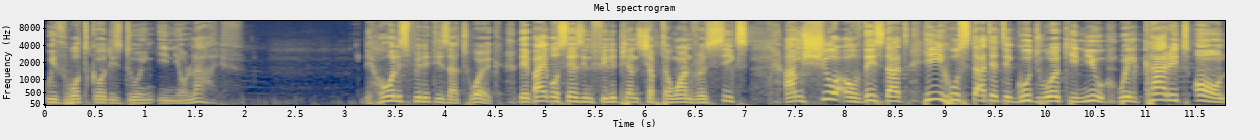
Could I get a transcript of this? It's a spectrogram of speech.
with what God is doing in your life. The Holy Spirit is at work. The Bible says in Philippians chapter 1 verse 6, I'm sure of this that he who started a good work in you will carry it on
